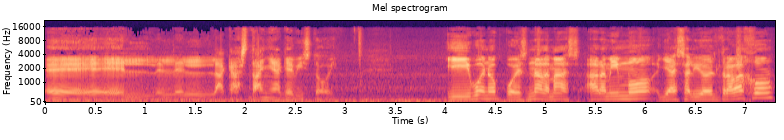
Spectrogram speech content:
eh, la castaña que he visto hoy. Y bueno, pues nada más. Ahora mismo ya he salido del trabajo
